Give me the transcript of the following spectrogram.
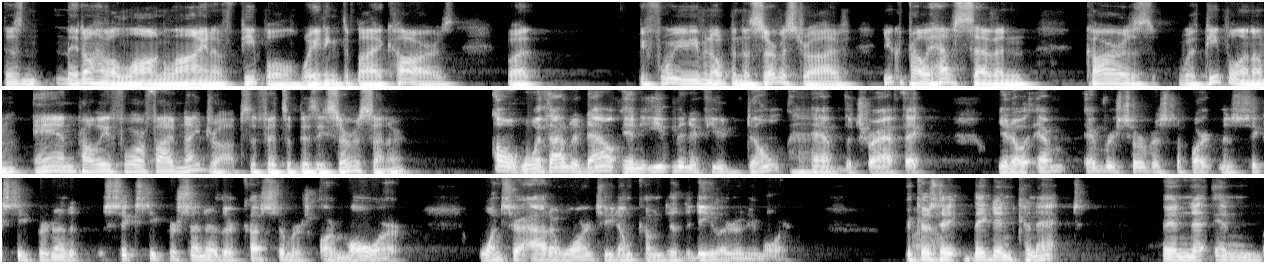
they don't have a long line of people waiting to buy cars, but before you even open the service drive, you could probably have seven cars with people in them and probably four or five night drops if it's a busy service center. Oh, without a doubt. And even if you don't have the traffic, you know, every, service department, 60%, 60% of their customers or more, once they're out of warranty, don't come to the dealer anymore because wow. they, they didn't connect. And, and,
